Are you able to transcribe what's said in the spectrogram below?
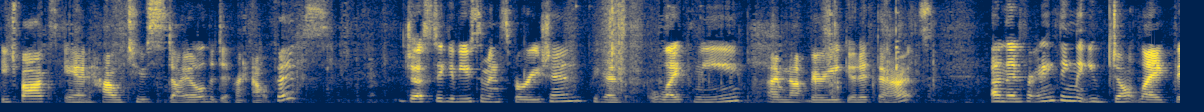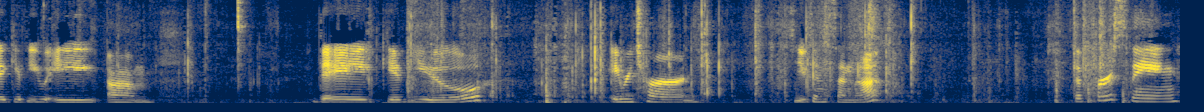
each box and how to style the different outfits just to give you some inspiration because like me, I'm not very good at that. And then for anything that you don't like, they give you a, um, they give you a return so you can send that. The first thing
